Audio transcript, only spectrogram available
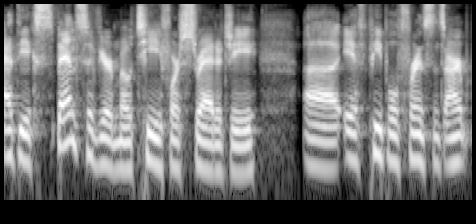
at the expense of your motif or strategy. Uh, if people, for instance, aren't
